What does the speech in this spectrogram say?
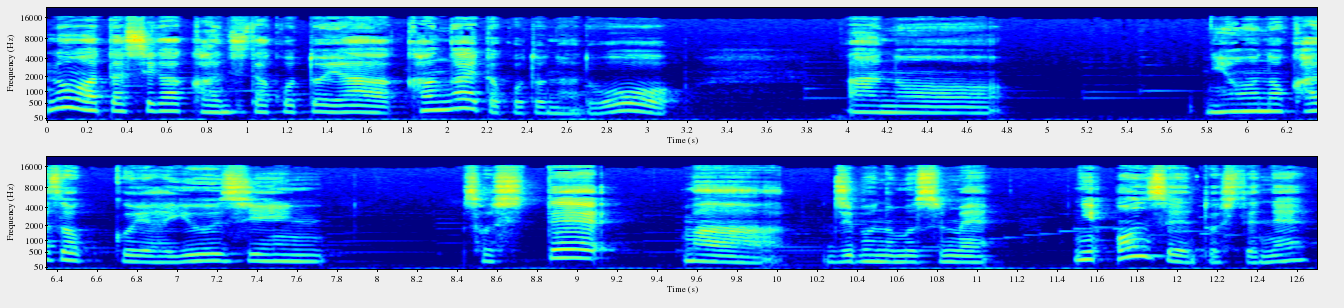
の私が感じたことや考えたことなどをあの日本の家族や友人そしてまあ自分の娘に音声としてね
